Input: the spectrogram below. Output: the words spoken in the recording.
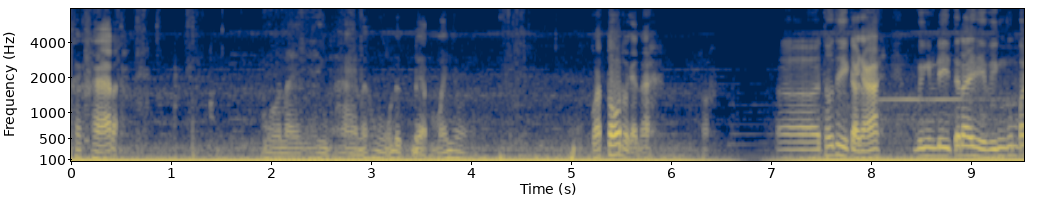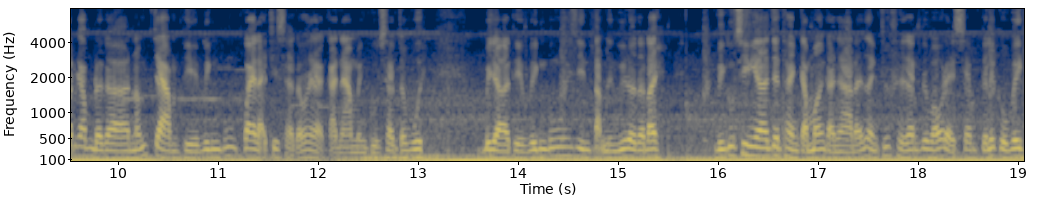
khá khá đó mùa này hình hài nó không được đẹp mấy nhưng mà quá tốt rồi cả nhà à, thôi thì cả nhà ơi, Vinh đi tới đây thì Vinh cũng bắt gặp được à, nấm tràm thì Vinh cũng quay lại chia sẻ cho cả nhà mình cùng xem cho vui. Bây giờ thì Vinh cũng xin tạm dừng video tại đây. Vinh cũng xin à, chân thành cảm ơn cả nhà đã dành chút thời gian quý báu để xem clip của Vinh.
